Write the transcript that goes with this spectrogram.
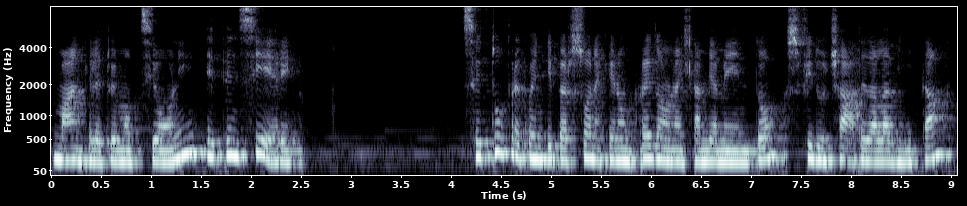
ma anche le tue emozioni e pensieri. Se tu frequenti persone che non credono nel cambiamento, sfiduciate dalla vita,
